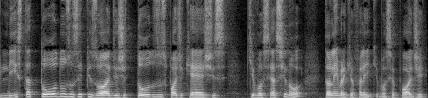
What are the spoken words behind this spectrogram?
lista todos os episódios de todos os podcasts que você assinou. Então lembra que eu falei que você pode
